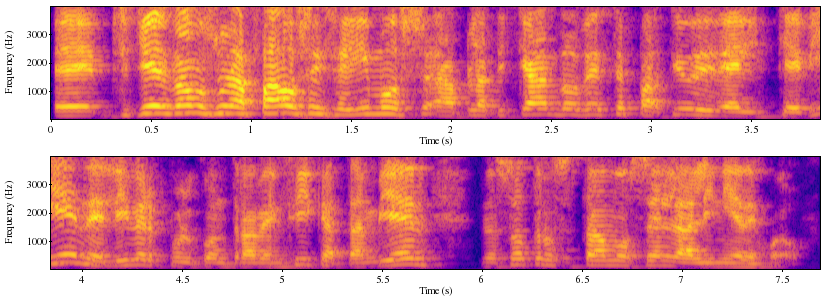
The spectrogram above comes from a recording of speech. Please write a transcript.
Eh, si quieres, vamos a una pausa y seguimos ah, platicando de este partido y del que viene, Liverpool contra Benfica también. Nosotros estamos en la línea de juego.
